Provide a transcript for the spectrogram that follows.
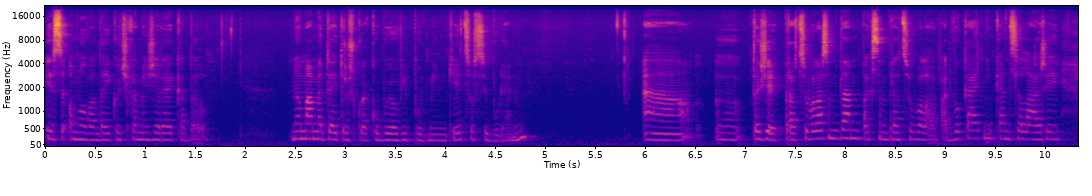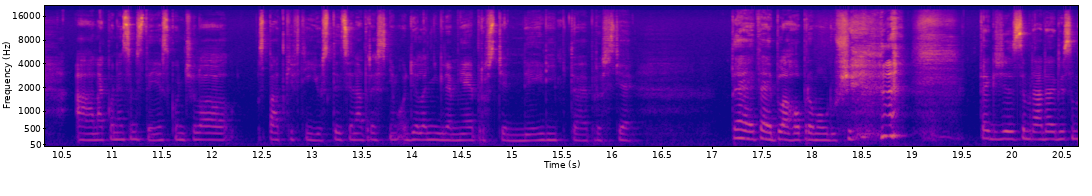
já se omlouvám, tady kočka mi žere kabel. No máme tady trošku jako bojové podmínky, co si budem. A uh, takže pracovala jsem tam, pak jsem pracovala v advokátní kanceláři a nakonec jsem stejně skončila zpátky v té justici na trestním oddělení, kde mě je prostě nejlíp, to je prostě, to je, to je blaho pro mou duši. takže jsem ráda, že jsem,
